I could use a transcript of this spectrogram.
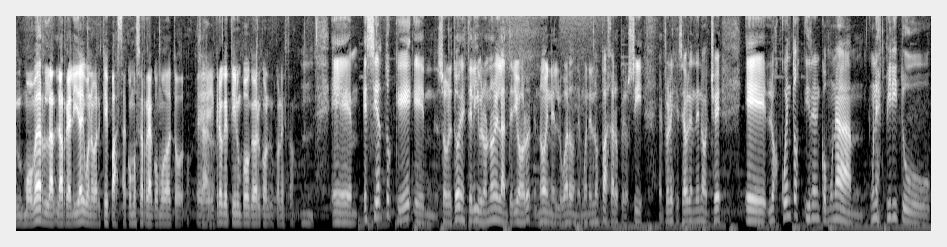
mover la, realidad y bueno, ver qué pasa, cómo se reacomoda todo. Eh, y creo que tiene un poco que ver con, esto. Mm. Eh, es cierto que, sobre todo en este libro, no en el anterior, no en el lugar donde mueren los pájaros, pero sí en Flores que se abren de noche, eh, los cuentos tienen como una, un espíritu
